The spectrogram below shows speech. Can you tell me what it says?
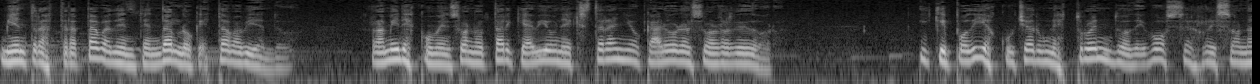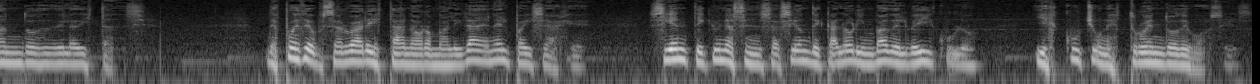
Mientras trataba de entender lo que estaba viendo, Ramírez comenzó a notar que había un extraño calor a su alrededor, y que podía escuchar un estruendo de voces resonando desde la distancia. Después de observar esta anormalidad en el paisaje, siente que una sensación de calor invade el vehículo y escucha un estruendo de voces.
